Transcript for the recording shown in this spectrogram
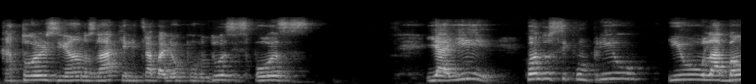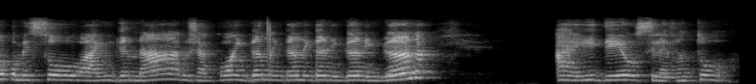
14 anos lá, que ele trabalhou por duas esposas. E aí, quando se cumpriu e o Labão começou a enganar o Jacó, engana, engana, engana, engana, engana, aí Deus se levantou.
